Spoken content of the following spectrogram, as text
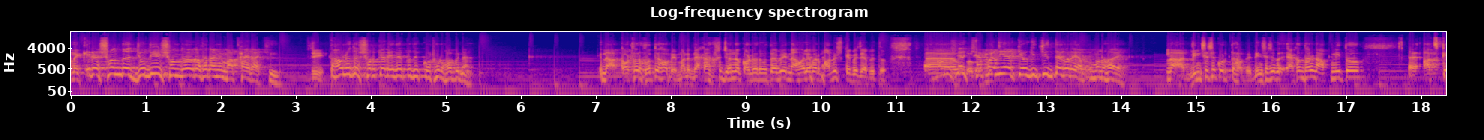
অনেক। এটা সন্দেহ যদি সন্দেহের কথাটা আমি মাথায় রাখি তাহলে তো সরকার এদের প্রতি কঠোর হবে না। না কঠোর হতে হবে মানে দেখানোর জন্য কঠোর হতে হবে না হলে এবার মানুষ খেপে যাবে তো। আহ, খেপা নিয়ে কেউ কি চিন্তা করে মনে হয়? না দিন শেষে করতে হবে দিন শেষে এখন ধরেন আপনি তো আজকে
